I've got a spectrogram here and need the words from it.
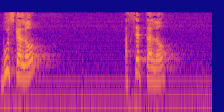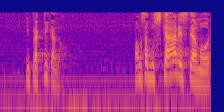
Búscalo, acéptalo y practícalo. Vamos a buscar este amor.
